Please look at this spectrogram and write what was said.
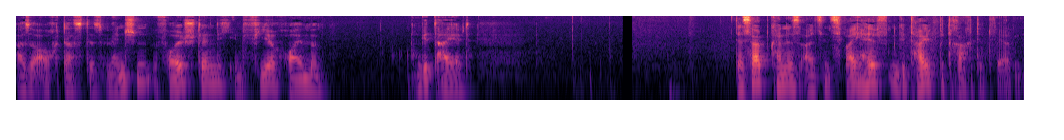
also auch das des Menschen, vollständig in vier Räume geteilt. Deshalb kann es als in zwei Hälften geteilt betrachtet werden,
